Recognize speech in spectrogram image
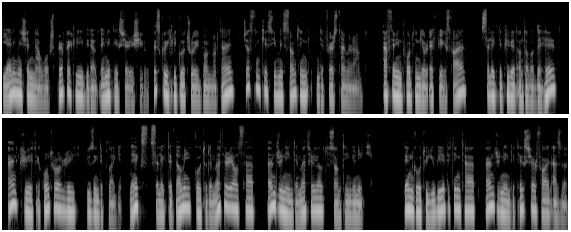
the animation now works perfectly without any texture issue. Let's quickly go through it one more time, just in case you missed something in the first time around. After importing your FBX file, select the pivot on top of the head and create a control rig using the plugin. Next, select a dummy, go to the Materials tab and rename the material to something unique. Then go to UV Editing tab and rename the texture file as well.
